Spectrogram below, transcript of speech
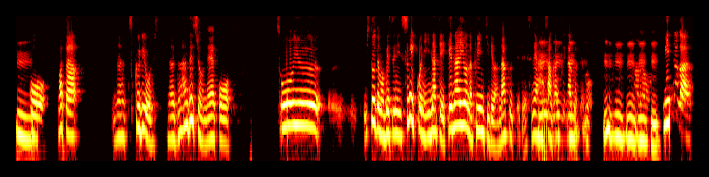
うんこう、また、な作りをしな、なんでしょうね、こう、そういう人でも別に隅っこにいなきゃいけないような雰囲気ではなくてですね参加してなくても。みんなが、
